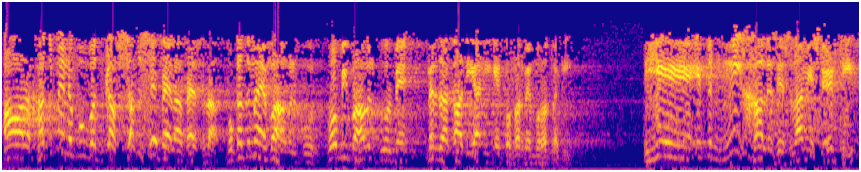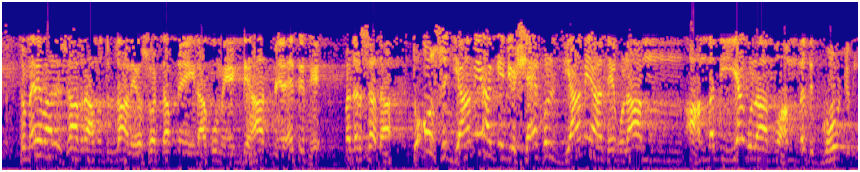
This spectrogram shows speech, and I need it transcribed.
اور ختم نبوت کا سب سے پہلا فیصلہ مقدمہ ہے بہاول پور وہ بھی بہاول پور میں مرزا قادیانی کے کفر میں بہت لگی۔ یہ اتنی خالص اسلامی اسٹیٹ تھی۔ تو میرے والد صاحب رحمۃ اللہ علیہ اس وقت اپنے علاقوں میں ایک دیہات میں رہتے تھے، مدرسہ تھا۔ تو اس جامعہ کے جو شیخ الجامعہ تھے، غلام احمد یا غلام محمد گھوٹوی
